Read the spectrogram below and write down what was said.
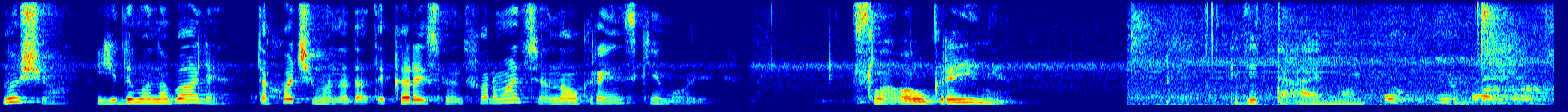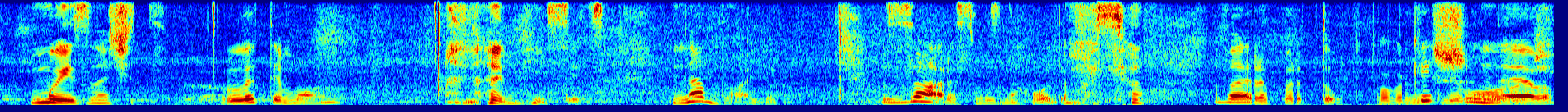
Ну що, їдемо на балі та хочемо надати корисну інформацію на українській мові. Слава Україні! Вітаємо. Ми, значить, летимо на місяць на балі. Зараз ми знаходимося в аеропорту Поверніть Кишинева.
